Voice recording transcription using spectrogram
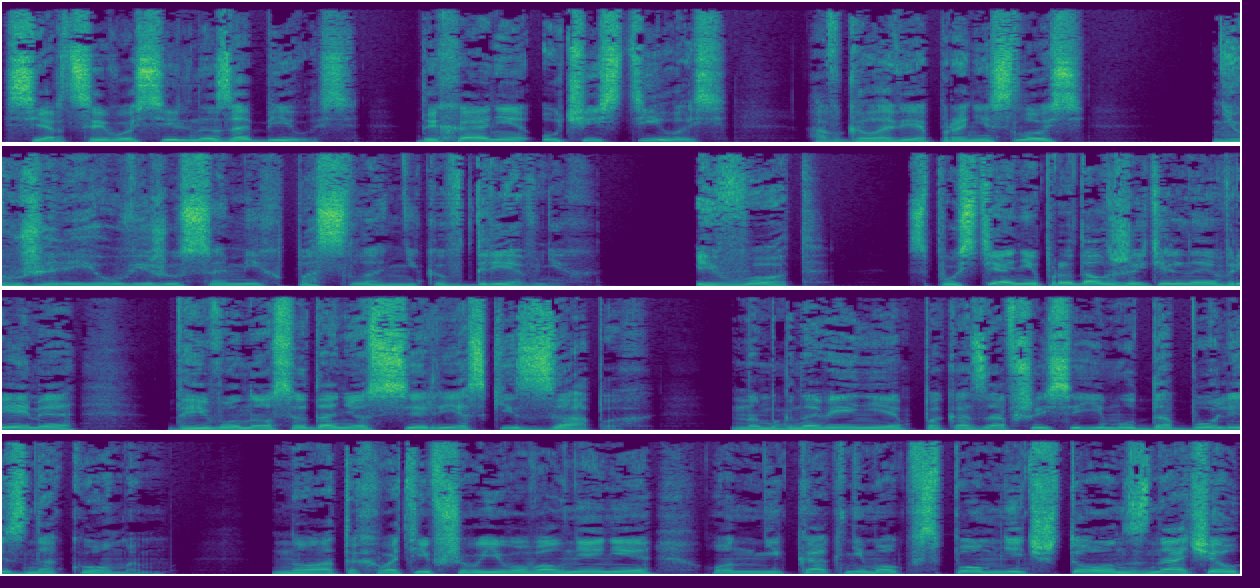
Сердце его сильно забилось, дыхание участилось, а в голове пронеслось Неужели я увижу самих посланников древних? И вот, спустя непродолжительное время до его носа донесся резкий запах, на мгновение показавшийся ему до боли знакомым. Но от охватившего его волнения он никак не мог вспомнить, что он значил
